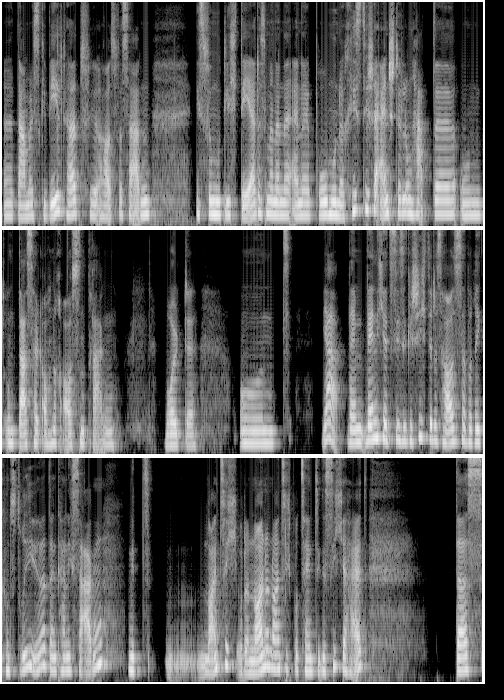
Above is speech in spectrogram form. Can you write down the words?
äh, damals gewählt hat für Hausfassaden, ist vermutlich der, dass man eine, eine pro-monarchistische Einstellung hatte und, und das halt auch nach außen tragen wollte. Und ja, wenn, wenn ich jetzt diese Geschichte des Hauses aber rekonstruiere, dann kann ich sagen, mit 90 oder 99-prozentiger Sicherheit, dass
